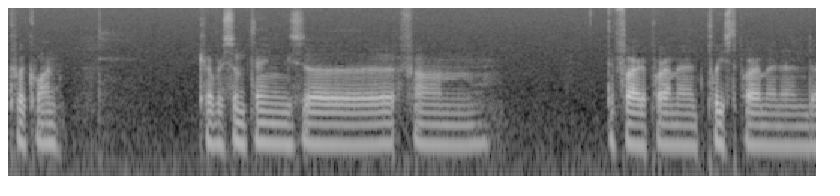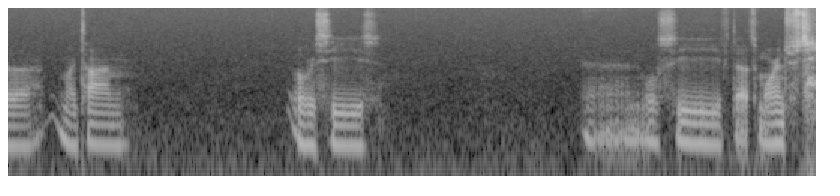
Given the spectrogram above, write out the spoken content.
quick one. Cover some things uh, from the fire department, police department, and uh, my time overseas and we'll see if that's more interesting.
